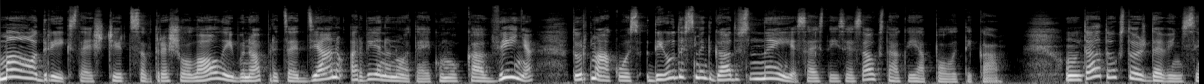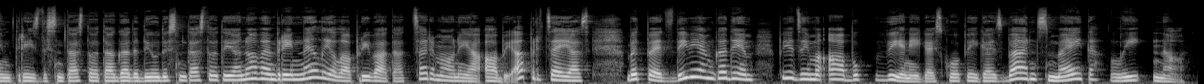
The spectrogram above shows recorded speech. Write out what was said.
Mao drīkstēja šķirt savu trešo laulību un apprecēt Dzianu ar vienu noteikumu, ka viņa turpmākos 20 gadus neiesaistīsies augstākajā politikā. Un tā 1938. gada 28. novembrī nelielā privātā ceremonijā abi apprecējās, bet pēc diviem gadiem piedzima abu vienīgais kopīgais bērns meita Līna.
